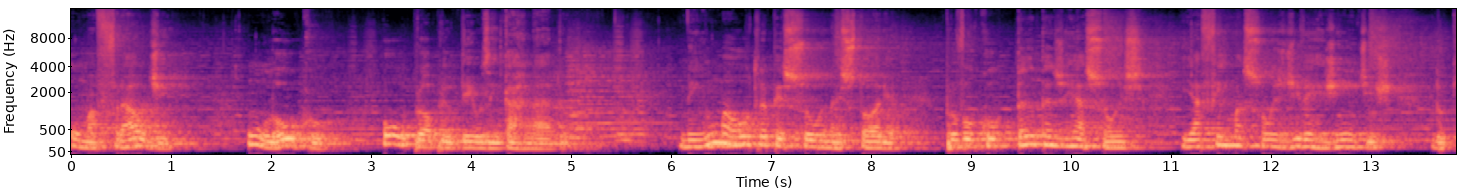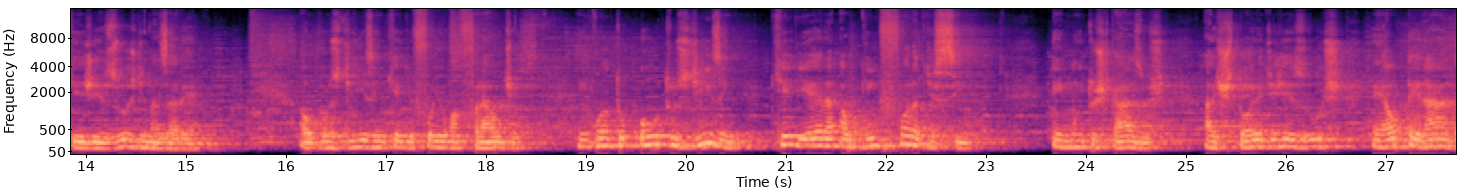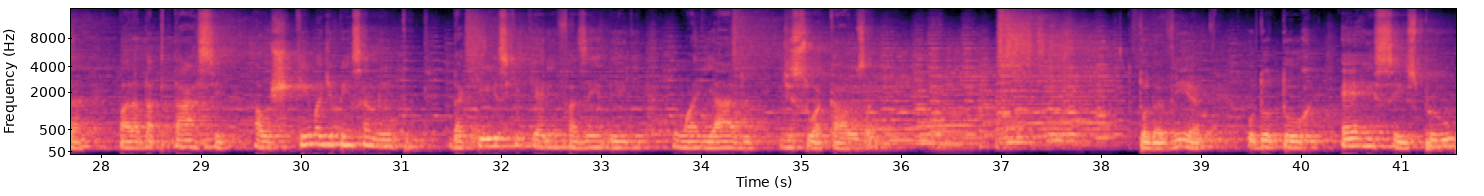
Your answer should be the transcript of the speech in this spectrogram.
Uma fraude? Um louco? Ou o próprio Deus encarnado? Nenhuma outra pessoa na história provocou tantas reações e afirmações divergentes do que Jesus de Nazaré. Alguns dizem que ele foi uma fraude, enquanto outros dizem que ele era alguém fora de si. Em muitos casos, a história de Jesus é alterada para adaptar-se ao esquema de pensamento daqueles que querem fazer dele um aliado de sua causa. Todavia, o Dr. R. C. Sproul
